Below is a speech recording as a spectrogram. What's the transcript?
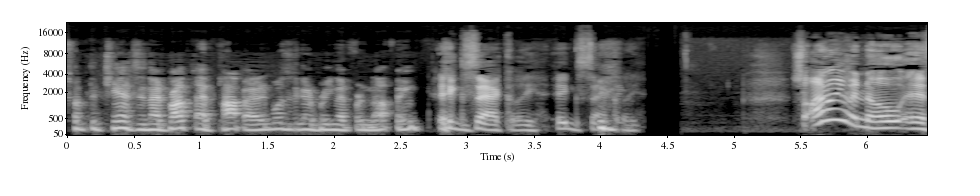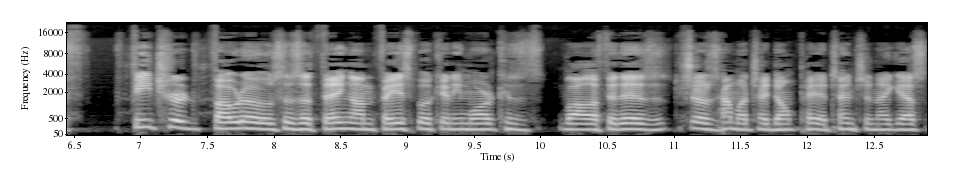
took the chance and I brought that pop. I wasn't going to bring that for nothing. Exactly. Exactly. so I don't even know if featured photos is a thing on Facebook anymore because, well, if it is, it shows how much I don't pay attention, I guess.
